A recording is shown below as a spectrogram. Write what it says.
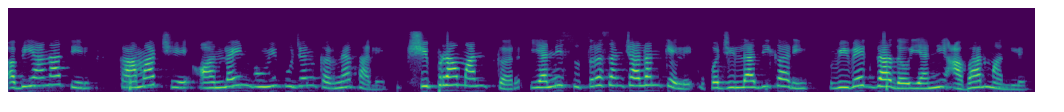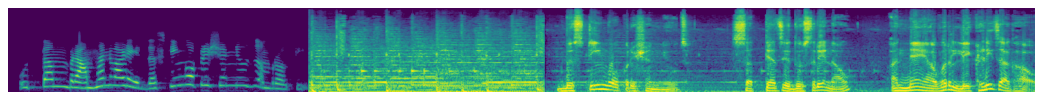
अभियानातील कामाचे ऑनलाईन भूमिपूजन करण्यात आले. शिप्रा मानकर यांनी सूत्रसंचालन केले. उपजिल्हाधिकारी विवेक जाधव यांनी आभार मानले. Uttam Brahmanwade the sting operation news Amravati. The sting operation news सत्याचे दुसरे नाव अन्यायावर लेखणीचा घाव.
